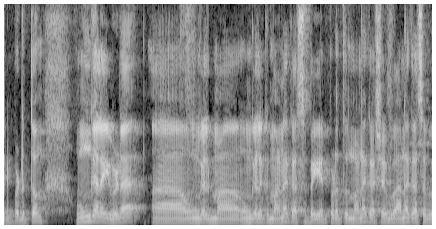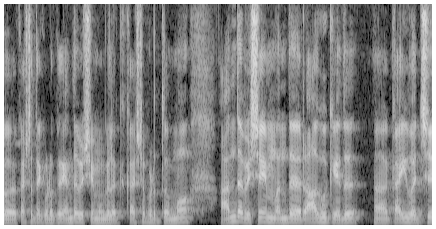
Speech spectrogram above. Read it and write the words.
ஏற்படுத்தும். உங்களை விட உங்கள் ம உங்களுக்கு மனக்கசப்பை ஏற்படுத்தும் மனக்கசப்பு மனக்கசப்பு கஷ்டத்தை கொடுக்க எந்த விஷயம் உங்களுக்கு கஷ்டப்படுத்துமோ அந்த விஷயம் வந்து ராகு எது கை வச்சு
